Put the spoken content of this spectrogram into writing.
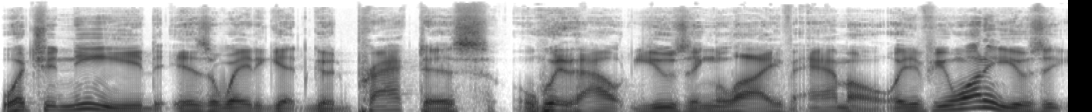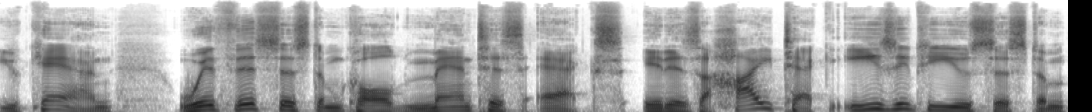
What you need is a way to get good practice without using live ammo. If you want to use it, you can with this system called Mantis X. It is a high tech, easy to use system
